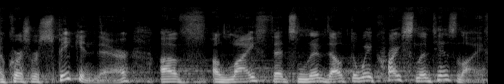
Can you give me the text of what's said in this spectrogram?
Of course, we're speaking there of a life that's lived out the way Christ lived his life.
